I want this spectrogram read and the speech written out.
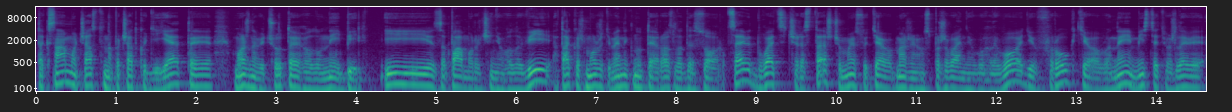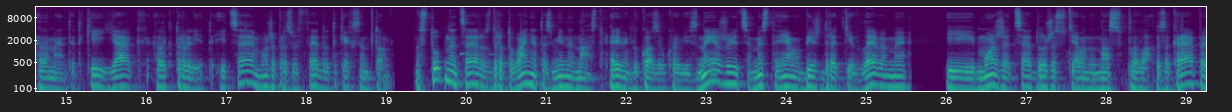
Так само часто на початку дієти можна відчути головний біль і запаморочення в голові, а також можуть виникнути розлади зору. Це відбувається через те, що ми суттєво обмежуємо споживання вуглеводів, фруктів, а вони містять важливі елементи, такі як електроліти, і це може призвести до таких симптомів. Наступне це роздратування та зміни настрою. Рівень глюкози в крові знижується, ми стаємо більш дратівливими, і може це дуже суттєво на нас впливати. Закрепи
